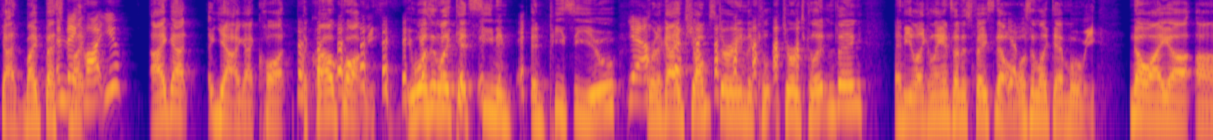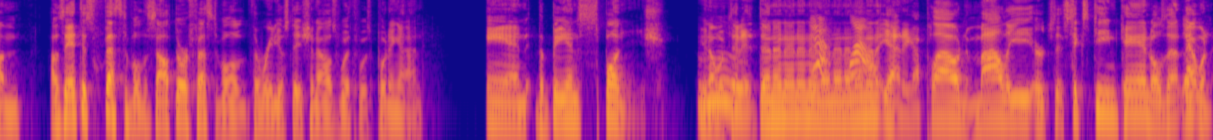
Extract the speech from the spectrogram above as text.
God, my best. And they my- caught you? I got yeah, I got caught. The crowd caught me. It wasn't like that scene in, in PCU Yeah. where the guy jumps during the George Clinton thing and he like lands on his face. No, Yep. it wasn't like that movie. No, I uh um I was at this festival, this outdoor festival the radio station I was with was putting on, and the band Sponge. You know what that Ooh. is? Dun-dun-dun-dun-dun-dun-dun-dun. Yeah, they got plowed and Molly or 16 candles, that, Yep. that one.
